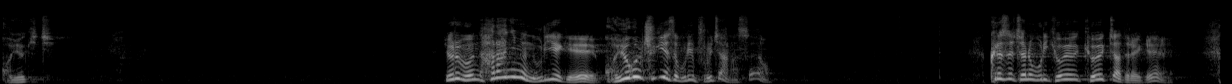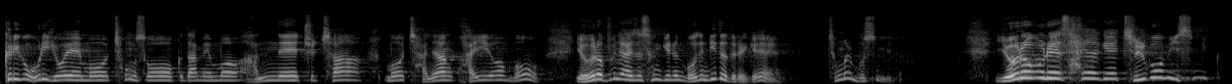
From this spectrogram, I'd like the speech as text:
고역이지. 여러분 하나님은 우리에게 고역을 주기 위해서 우리를 부르지 않았어요. 그래서 저는 우리 교회 교육자들에게 그리고 우리 교회 뭐 청소 그 다음에 뭐 안내 주차 뭐 찬양 과이어 뭐 여러 분야에서 섬기는 모든 리더들에게 정말 묻습니다. 여러분의 사역에 즐거움이 있습니까?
